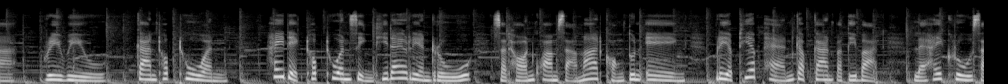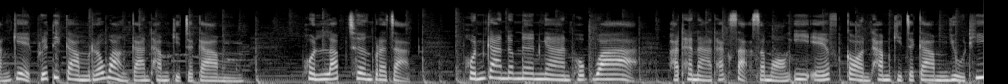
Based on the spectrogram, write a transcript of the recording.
R Review การทบทวน ให้เด็กทบทวนสิ่งที่ได้เรียนรู้ สะท้อนความสามารถของตนเอง เปรียบเทียบแผนกับการปฏิบัติ และให้ครูสังเกตพฤติกรรมระหว่างการทำกิจกรรม ผลลัพธ์เชิงประจักษ์ ผลการดำเนินงานพบว่า พัฒนาทักษะสมอง EF ก่อนทำกิจกรรมอยู่ที่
